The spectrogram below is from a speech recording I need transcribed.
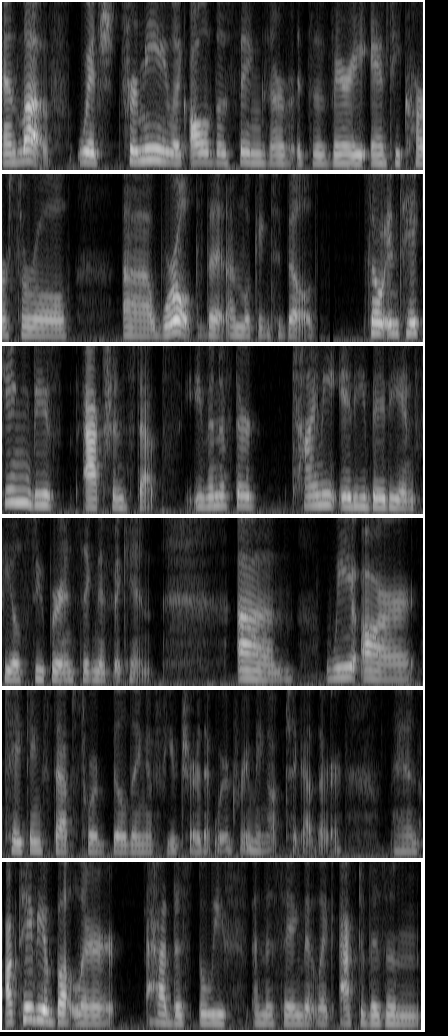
and love which for me like all of those things are it's a very anti-carceral uh, world that I'm looking to build. So, in taking these action steps, even if they're tiny, itty bitty, and feel super insignificant, um, we are taking steps toward building a future that we're dreaming up together. And Octavia Butler had this belief and this saying that like activism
